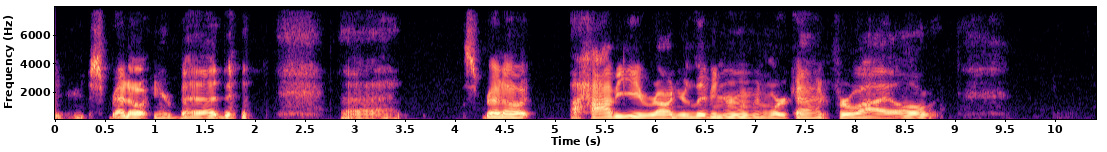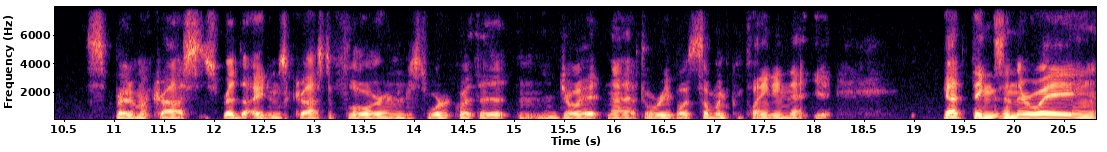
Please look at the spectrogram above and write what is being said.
spread out in your bed. Uh, spread out a hobby around your living room and work on it for a while. Spread them across, spread the items across the floor and just work with it and enjoy it. Not have to worry about someone complaining that you got things in their way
